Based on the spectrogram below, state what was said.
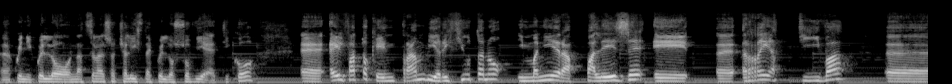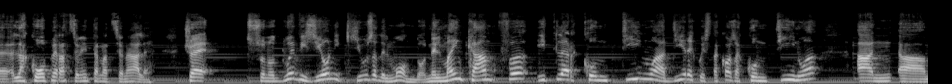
eh, quindi quello nazionalsocialista e quello sovietico, eh, è il fatto che entrambi rifiutano in maniera palese e eh, reattiva la cooperazione internazionale. Cioè, sono due visioni chiuse del mondo. Nel Mein Kampf Hitler continua a dire questa cosa, continua a, a,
